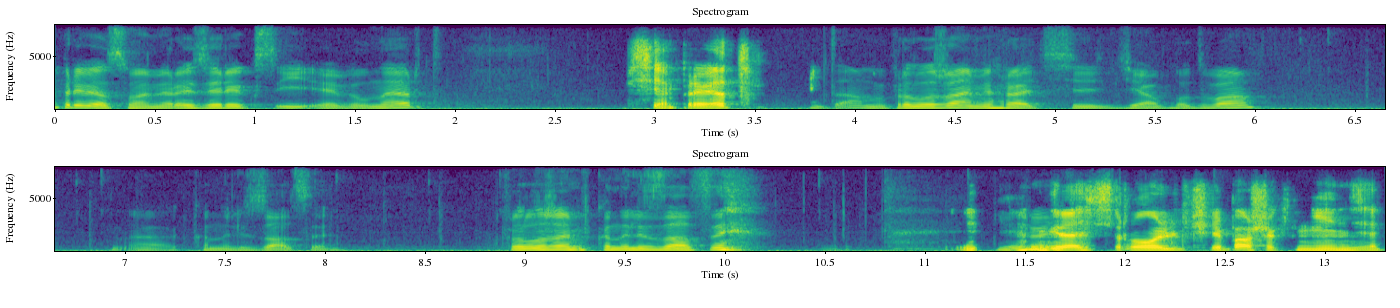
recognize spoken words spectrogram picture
Всем привет, с вами RazerX и Evil Nerd. Всем привет. Да, мы продолжаем играть Diablo 2. А, канализация. Продолжаем в канализации. Играть роль черепашек ниндзя.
